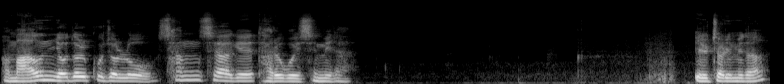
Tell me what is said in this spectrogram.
48구절로 상세하게 다루고 있습니다. 1절입니다.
